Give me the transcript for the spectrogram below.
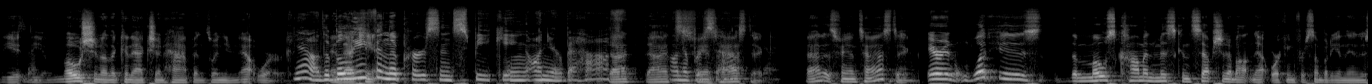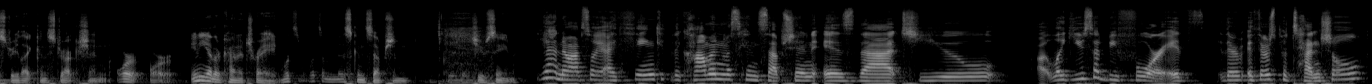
the, the emotion of the connection happens when you network. Yeah, the And belief in the person speaking on your behalf. That that's 100%, fantastic. That is fantastic. Erin, what is the most common misconception about networking for somebody in the industry like construction or or any other kind of trade? What's what's a misconception that you've seen? Yeah, no, absolutely. I think the common misconception is that you, uh, like you said before, it's there. If there's potential,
